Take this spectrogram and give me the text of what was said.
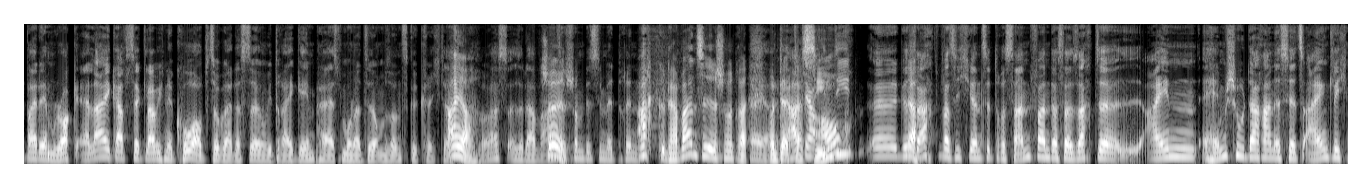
bei dem Rock Ally gab es ja, glaube ich, eine Koop sogar, dass du irgendwie drei Game Pass-Monate umsonst gekriegt hast Ah, ja. oder sowas. Also da waren Schön. sie schon ein bisschen mit drin. Ach, da waren sie ja schon dran. Ja, ja. Und da, hat das ja sehen auch, die? Äh, gesagt, was ich ganz interessant fand, dass er sagte, ein Hemmschuh daran ist jetzt eigentlich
